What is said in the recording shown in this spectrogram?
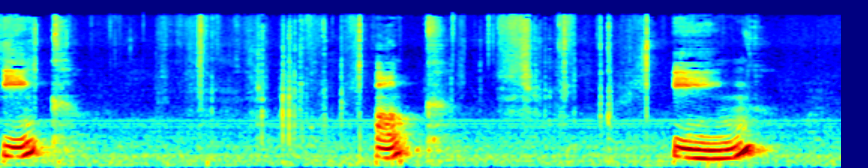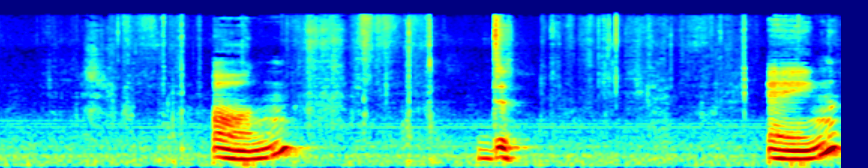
ink, unk, ing, ung, d, ang,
